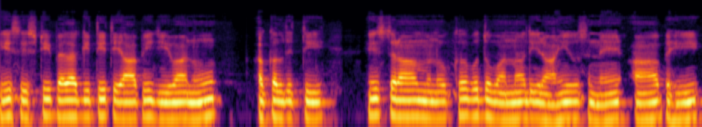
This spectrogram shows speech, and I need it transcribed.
ਹੀ ਸ੍ਰਿਸ਼ਟੀ ਪੈਦਾ ਕੀਤੀ ਤੇ ਆਪ ਹੀ ਜੀਵਾਂ ਨੂੰ ਅਕਲ ਦਿੱਤੀ। ਇਸ ਤਰ੍ਹਾਂ ਮਨੁੱਖ ਬੁੱਧਵਾਨਾਂ ਦੀ ਰਾਹੀਂ ਉਸਨੇ ਆਪ ਹੀ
